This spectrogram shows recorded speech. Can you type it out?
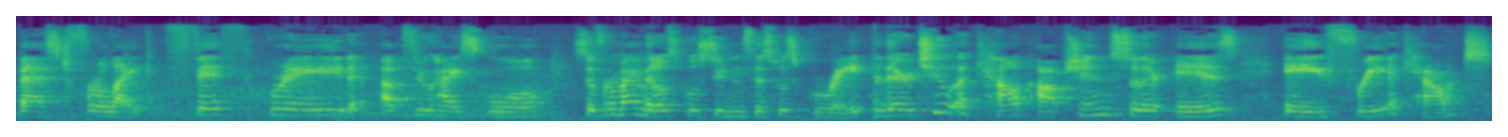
best for like fifth grade up through high school. So for my middle school students, this was great. There are two account options. So there is a free account.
